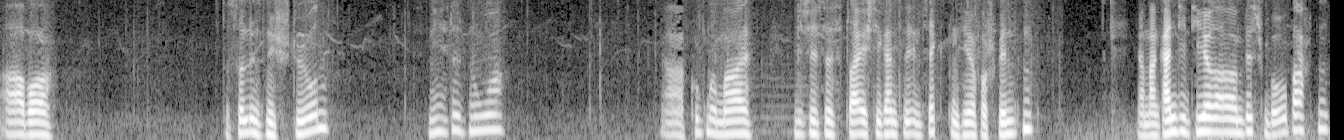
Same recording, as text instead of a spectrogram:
aber das soll uns nicht stören. Es nieselt nur. Ja, gucken wir mal, nicht, dass jetzt gleich die ganzen Insekten hier verschwinden. Ja, man kann die Tiere auch ein bisschen beobachten.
